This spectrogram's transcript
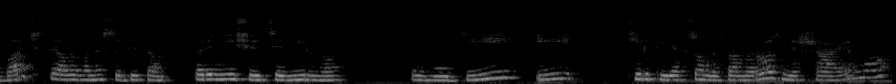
бачите, але вони собі там переміщуються вільно у воді, і тільки якщо ми з вами розмішаємо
